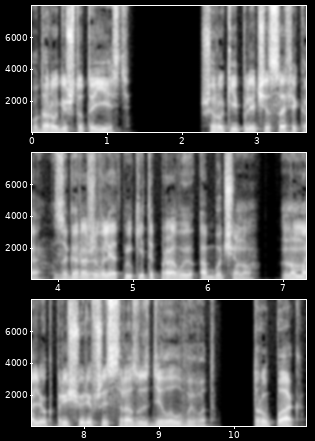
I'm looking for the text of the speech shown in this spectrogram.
«У дороги что-то есть». Широкие плечи Сафика загораживали от Никиты правую обочину, но малек, прищурившись, сразу сделал вывод. «Трупак!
